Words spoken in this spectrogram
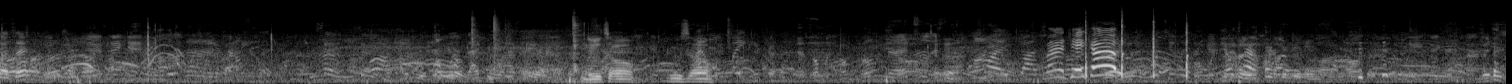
Was it? Nuzo. Nuzo. Come on, Jacob. Nice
